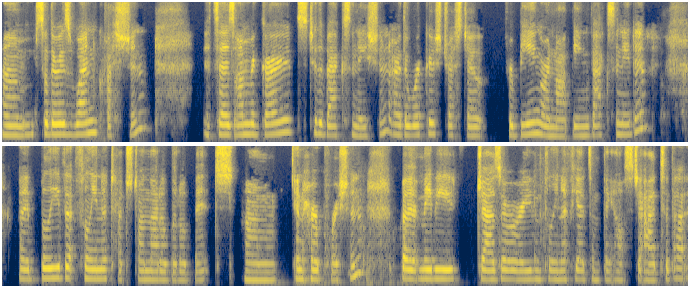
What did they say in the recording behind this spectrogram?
Um, so there is one question. It says, on regards to the vaccination, are the workers stressed out for being or not being vaccinated? I believe that Felina touched on that a little bit um, in her portion, but maybe Jazzo or even Felina, if you had something else to add to that.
